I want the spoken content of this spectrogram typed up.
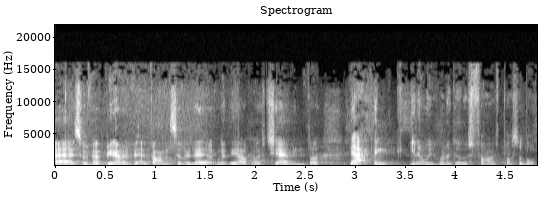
Uh, so we've been having a bit of banter with the with the Arbroath chairman. But yeah, I think you know we want to go as far as possible.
